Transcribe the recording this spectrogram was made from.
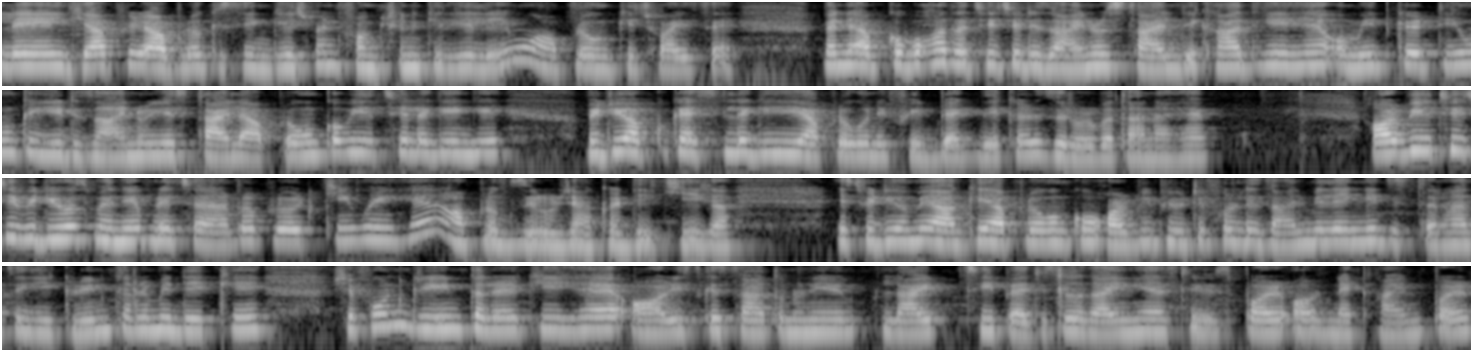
लें या फिर आप लोग किसी इंगेजमेंट फ़ंक्शन के लिए लें, वो आप लोगों की चॉइस है। मैंने आपको बहुत अच्छे अच्छे डिज़ाइन और स्टाइल दिखा दिए हैं। उम्मीद करती हूँ कि ये डिज़ाइन और ये स्टाइल आप लोगों को भी अच्छे लगेंगे। वीडियो आपको कैसी लगी, ये आप लोगों ने फीडबैक देकर ज़रूर बताना है। और भी अच्छी अच्छी वीडियोस मैंने अपने चैनल पर अपलोड की हुई हैं, आप लोग ज़रूर जाकर देखिएगा। इस वीडियो में आगे आप लोगों को और भी ब्यूटीफुल डिज़ाइन मिलेंगे। जिस तरह से ये ग्रीन कलर में देखें शिफोन ग्रीन कलर की है और इसके साथ उन्होंने लाइट सी पैचेस लगाई हैं स्लीव्स पर और नेक लाइन पर।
